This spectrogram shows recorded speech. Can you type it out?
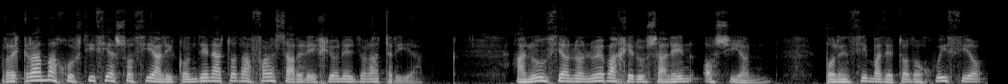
Reclama justicia social y condena toda falsa religión e idolatría. Anuncia una nueva Jerusalén o Sión. Por encima de todo juicio,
